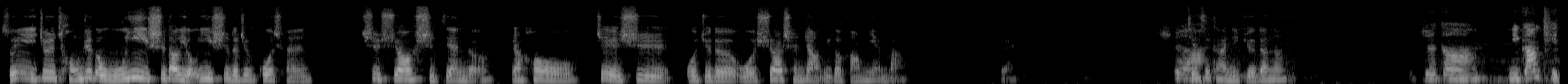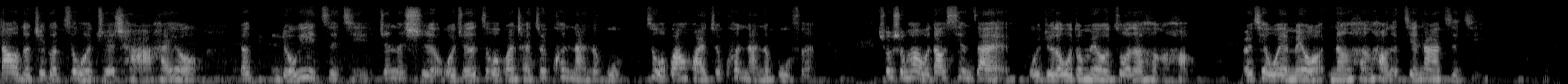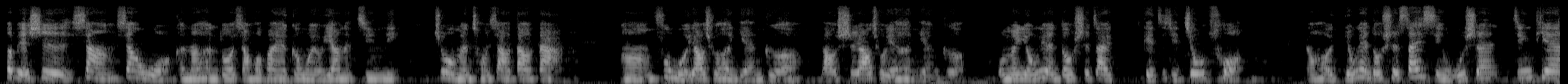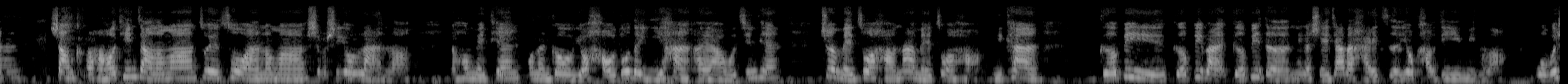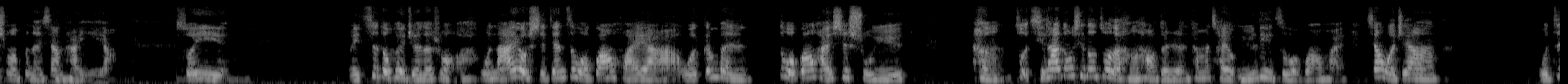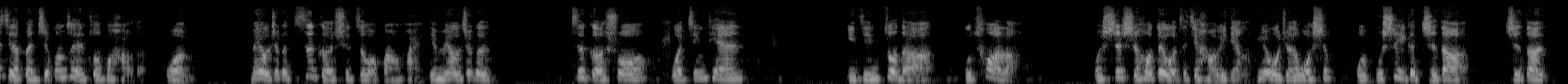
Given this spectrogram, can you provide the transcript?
所以就是从这个无意识到有意识的这个过程。是需要时间的，然后这也是我觉得我需要成长的一个方面吧。对，是啊。杰斯卡，你觉得呢？觉得你刚提到的这个自我觉察，还有要留意自己，真的是我觉得自我观察最困难的部，自我关怀最困难的部分。说实话，我到现在我觉得我都没有做得很好，而且我也没有能很好的接纳自己。特别是像像我，可能很多小伙伴也跟我有一样的经历，就我们从小到大，嗯，父母要求很严格，老师要求也很严格，我们永远都是在给自己纠错，然后永远都是三省吾身。今天上课好好听讲了吗？作业做完了吗？是不是又懒了？然后每天不能够有好多的遗憾。哎呀，我今天这没做好，那没做好，你看。隔壁隔壁吧隔壁的那个谁家的孩子又考第一名了，我为什么不能像他一样？所以每次都会觉得说啊，我哪有时间自我关怀呀？我根本自我关怀是属于很做其他东西都做得很好的人，他们才有余力自我关怀。像我这样，我自己的本职工作也做不好的，我没有这个资格去自我关怀，也没有这个资格说我今天已经做的。不错了，我是时候对我自己好一点了，因为我觉得我是我不是一个值得、值得、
